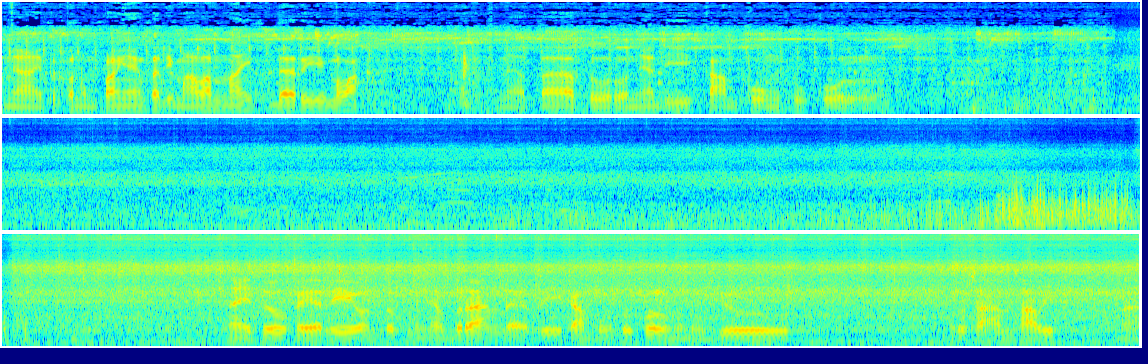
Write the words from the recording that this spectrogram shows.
Nah itu penumpang yang tadi malam naik dari Melak. Ternyata turunnya di Kampung Tukul. Nah itu ferry untuk menyeberang dari Kampung Tukul menuju perusahaan sawit. Nah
